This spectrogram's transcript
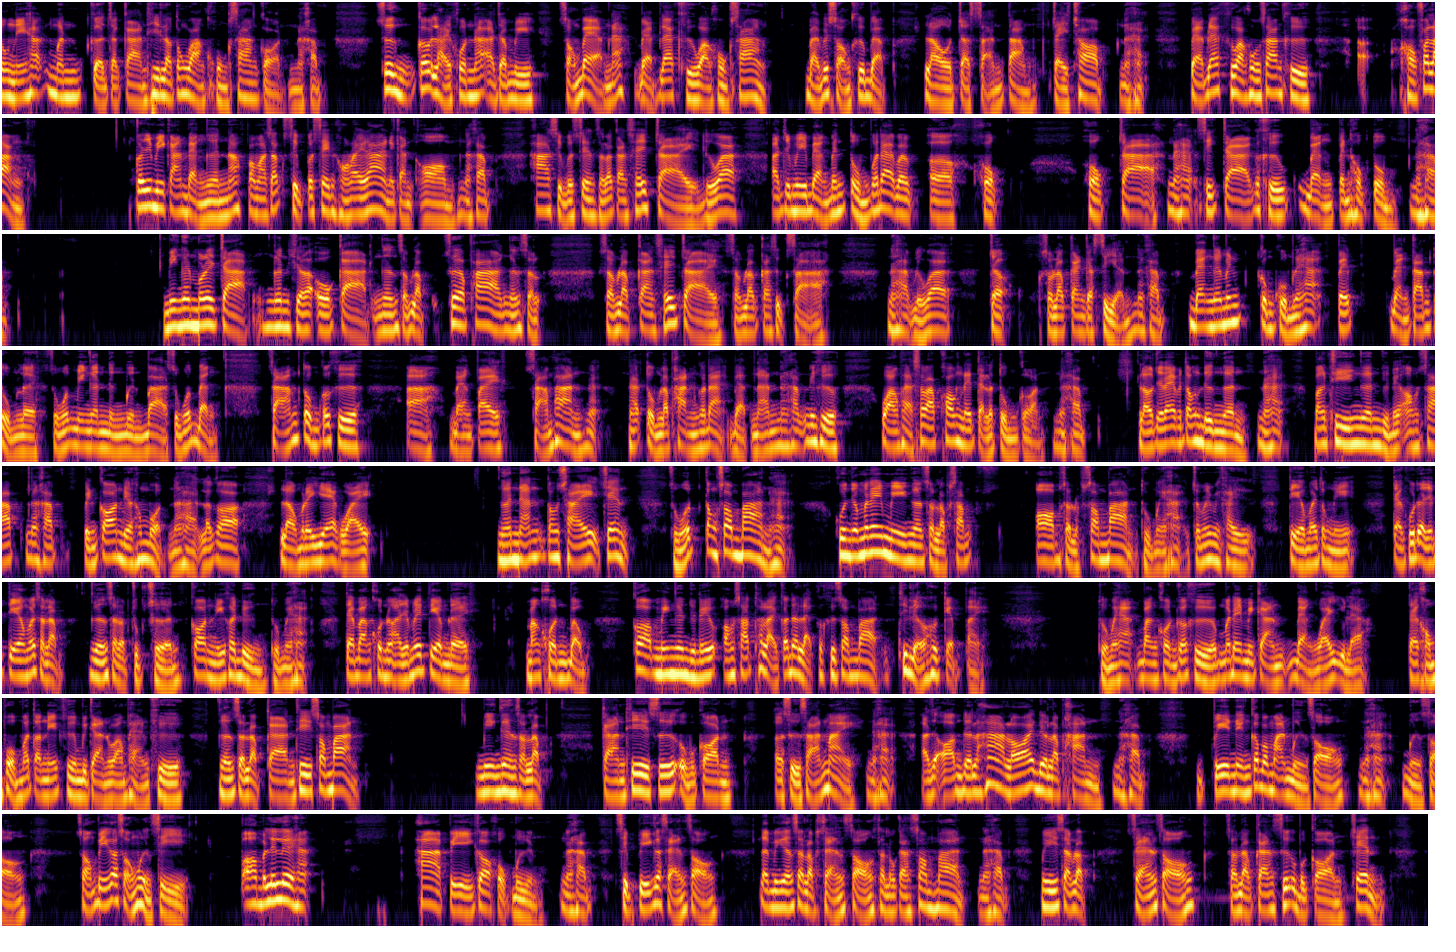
ตรงนี้ครับมันเกิดจากการที่เราต้องวางโครงสร้างก่อนนะครับ ซึ่งก็หลายคนนะอาจจะมี 2 แบบนะ แบบแรกคือวางโครงสร้าง แบบที่ 2 คือแบบเราจัดสรรตามใจชอบนะฮะแบบแรกคือวางโครงสร้างคือ ของฝรั่ง ก็จะมีการแบ่งเงินนะประมาณสัก 10%ของรายได้ในการออมนะครับ50%สำหรับการใช้จ่าย หรือว่าอาจจะมีแบ่งเป็นตุ่มก็ได้แบบเอ่อหกหกจานะฮะซิกจา ก็คือแบ่งเป็น 6 ตุ่มนะครับ มีเงินบริจาคเงินสำหรับโอกาส เงินสำหรับเสื้อผ้าเงินสำหรับการใช้จ่ายสำหรับการศึกษานะครับ หรือว่าจะสำหรับการเกษียณนะครับ แบ่งเงินเป็นกลุ่มๆเลยฮะเป็น แบ่งตามตุ่มเลย สมมติมีเงิน 1 0,000 บาท สมมติแบ่ง 3 ตุ่มก็คืออ่าแบ่งไป 3,000นี่ยนะตุ่มละพันก็ได้แบบนั้นนะครับ นี่คือวางแผนสภาพคล่องในแต่ละตุ่มก่อนนะครับ เราจะได้ไม่ต้องดึงเงินนะฮะบางทีเงินอยู่ในออมทรัพย์นะครับ เป็นก้อนเดียวทั้งหมดนะฮะแล้วก็เราไม่ได้แยกไว้ เงินนั้นต้องใช้ เช่น สมมติต้องซ่อมบ้านนะฮะคุณจะไม่ได้มีเงินสำหรับซ้ำออมสำหรับซ่อมบ้านถูกไหมฮะจะไม่มีใครเตรียมไว้ตรงนี้ แต่คุณอาจจะเตรียมไว้สำหรับ เงินสำหรับฉุกเฉินก้อนนี้ค่อยดึงถูกไหมฮะ แต่บางคนอาจจะไม่ได้เตรียมเลย บางคนแบบก็มีเงินอยู่ในออมทรัพย์เท่าไหร่ก็นั่นแหละก็คือซ่อมบ้านที่เหลือก็คือเก็บไป ถูกไหมฮะ บางคนก็คือไม่ได้มีการแบ่งไว้อยู่แล้ว แต่ของผมว่าตอนนี้คือมีการวางแผนคือ เงินสำหรับการที่ซ่อมบ้าน มีเงินสำหรับการที่ซื้ออุปกรณ์สื่อสารใหม่นะฮะอาจจะออมเดือนละห้าร้อยเดือนละพันนะครับปีหนึ่งก็ประมาณหมื่นสองนะฮะหมื่นสองสองปีก็สองหมื่นสี่ ออมไปเรื่อยๆฮะห้าปีก็หกหมื่นนะครับสิบปีก็แสนสองแล้วมีเงินสำหรับแสนสองสำหรับการซ่อมบ้านนะครับ มีสำหรับแสนสองสำหรับการซื้ออุปกรณ์ เช่น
